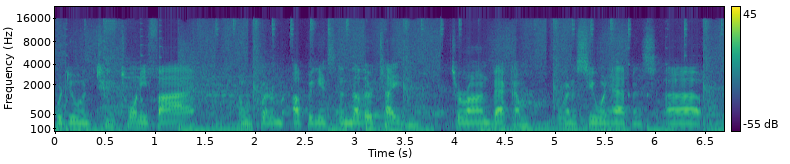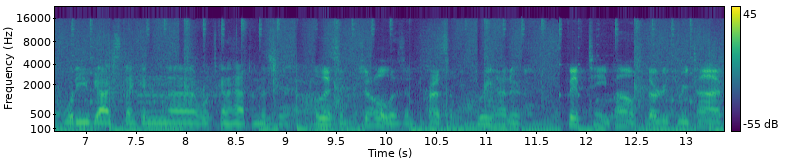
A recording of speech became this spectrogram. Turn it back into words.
We're doing 225, and we're putting him up against another titan, Teron Beckham. We're gonna see what happens. Uh, what are you guys thinking? Uh, what's gonna happen this year? Listen, Joel is impressive. 300 15 pounds 33 times.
